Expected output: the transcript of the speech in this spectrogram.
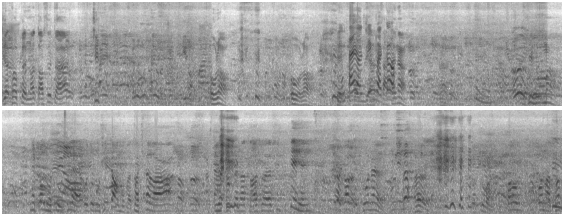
chỉ là thâu cần nó tỏ sự trả chứ cái nó thấy là chứ cũng đi rồi ồ lò ồ lò Muốn thấy con chim và con. thế nào thì lúc mà này bao nhiêu tuổi chứ là ô tô nó sẽ chọn một cái trò chơi à thì là tôi cần nó tỏ ra sẽ tiền cho cho được thua nữa. Ờ. Được thua con con là con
